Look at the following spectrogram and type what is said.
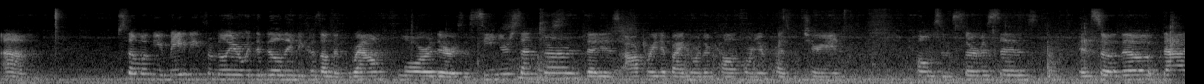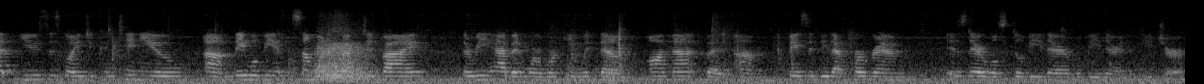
Um, some of you may be familiar with the building because on the ground floor, there is a senior center that is operated by Northern California Presbyterian Homes and Services. And so though that use is going to continue, um, they will be somewhat affected by the rehab and we're working with them on that. But, um, basically that program is there, will still be there, will be there in the future.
